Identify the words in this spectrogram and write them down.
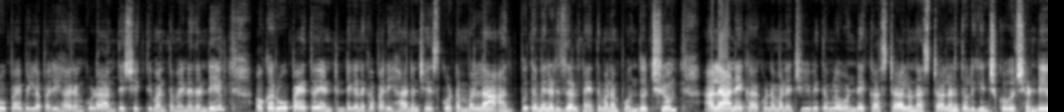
రూపాయి బిల్ల పరిహారం కూడా అంతే శక్తివంతమైనదండి. ఒక రూపాయితో ఏంటంటే కనుక పరిహారం చేసుకోవటం వల్ల అద్భుతమైన రిజల్ట్ అయితే మనం పొందొచ్చు. అలానే కాకుండా మన జీవితంలో ఉండే కష్టాలు నష్టాలను తొలగించుకోవచ్చండి.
